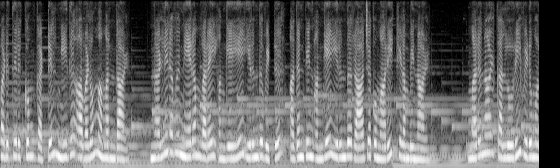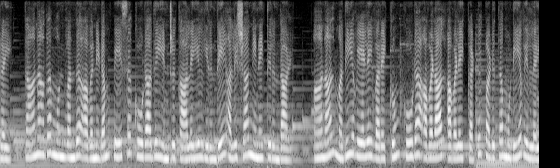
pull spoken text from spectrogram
படுத்திருக்கும் கட்டில் மீது அவளும் அமர்ந்தாள். நள்ளிரவு நேரம் வரை அங்கேயே இருந்துவிட்டு அதன்பின் அங்கே இருந்து ராஜகுமாரி கிளம்பினாள். மறுநாள் கல்லூரி விடுமுறை. தானாக முன் வந்து அவனிடம் பேசக்கூடாது என்று காலையில் இருந்தே அலிஷா நினைத்திருந்தாள். ஆனால் மதிய வேளை வரைக்கும் கூட அவளால் அவளை கட்டுப்படுத்த முடியவில்லை.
